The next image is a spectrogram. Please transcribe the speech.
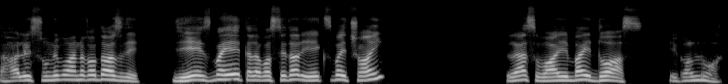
তাহলে সমীকরণটা কত আসবে যে এক্স বাই এ তাহলে বসতে তার এক্স বাই ছয় প্লাস ওয়াই বাই দশ ইকুয়াল টু ওয়ান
